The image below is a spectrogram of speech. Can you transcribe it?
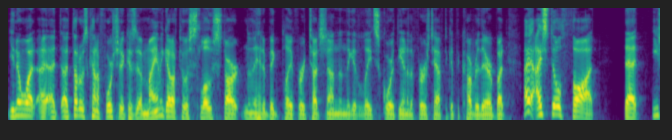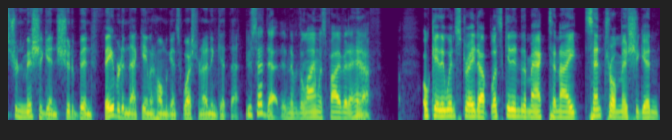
you know what? I, I, I, thought it was kind of fortunate because uh, Miami got off to a slow start, and then they hit a big play for a touchdown. Then they get a late score at the end of the first half to get the cover there. But I, I still thought that Eastern Michigan should have been favored in that game at home against Western. I didn't get that. You said that, and the line was five and a half. Yeah. Okay, they went straight up. Let's get into the MAC tonight. Central Michigan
